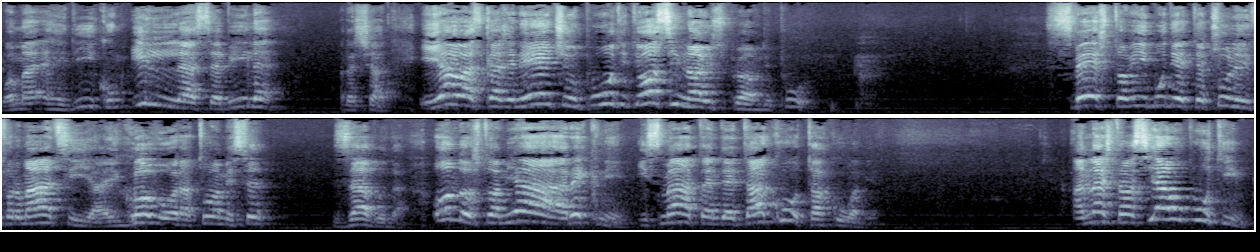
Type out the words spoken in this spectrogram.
Wa ma ehdikum illa sabila rešat. I ja vas, kaže, neću uputiti osim na ispravni put. Sve što vi budete čuli informacija i govora, to vam je sve zabuda. Ono što vam ja reknim i smatram da je tako, tako vam je. A na što vas ja uputim,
